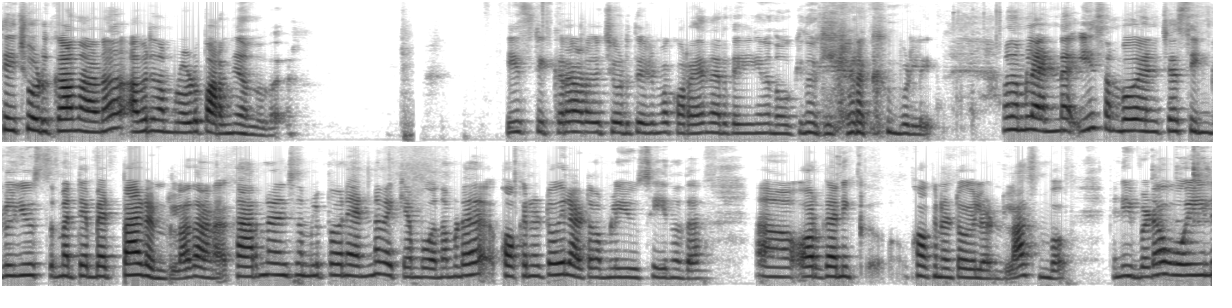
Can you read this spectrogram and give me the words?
തേച്ചു കൊടുക്കാന്നാണ് അവർ നമ്മളോട് പറഞ്ഞു തന്നത്. ഈ സ്റ്റിക്കർ അവിടെ വെച്ച് കൊടുത്ത് കഴിയുമ്പോൾ കുറേ നേരത്തേക്ക് ഇങ്ങനെ നോക്കി നോക്കി കിടക്കും പുള്ളി. അപ്പോൾ നമ്മൾ എണ്ണ ഈ സംഭവം എന്ന് വെച്ചാൽ സിംഗിൾ യൂസ് മറ്റേ ബെഡ് പാഡ് ഉണ്ടല്ലോ അതാണ്. കാരണം എന്ന് വെച്ചാൽ നമ്മളിപ്പോൾ എണ്ണ വെക്കാൻ പോകും നമ്മുടെ കോക്കനട്ട് ഓയിലാട്ടോ നമ്മൾ യൂസ് ചെയ്യുന്നത്. ഓർഗാനിക് കോക്കനട്ട് ഓയിൽ ഉണ്ടല്ലോ ആ സംഭവം. പിന്നെ ഇവിടെ ഓയിൽ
